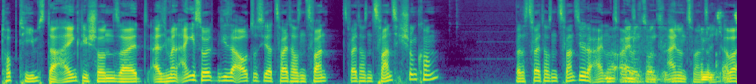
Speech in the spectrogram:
Top-Teams da eigentlich schon seit, also ich meine, eigentlich sollten diese Autos ja 2020, 2020 schon kommen. War das 2020 oder 21? 21. 21. Aber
